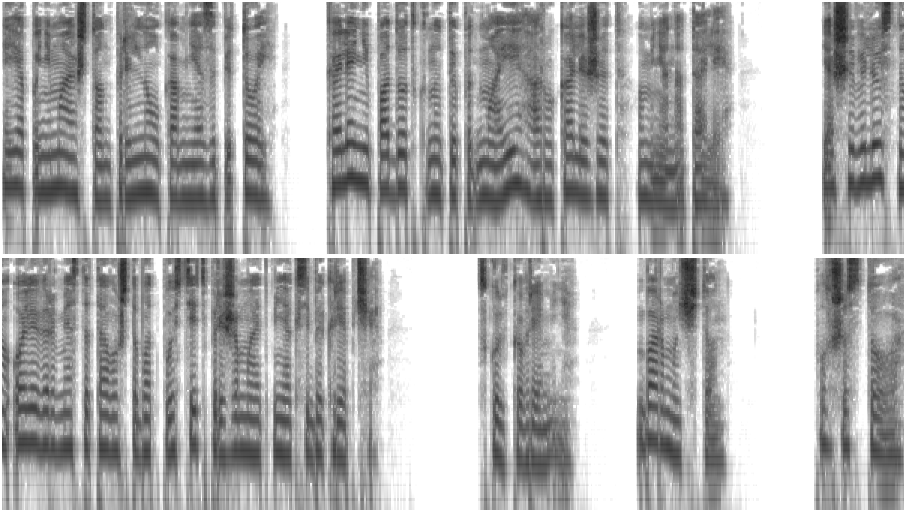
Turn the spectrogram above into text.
и я понимаю, что он прильнул ко мне запятой. Колени подоткнуты под мои, а рука лежит у меня на талии. Я шевелюсь, но Оливер вместо того, чтобы отпустить, прижимает меня к себе крепче. «Сколько времени?» Бормочет он. Полшестого.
